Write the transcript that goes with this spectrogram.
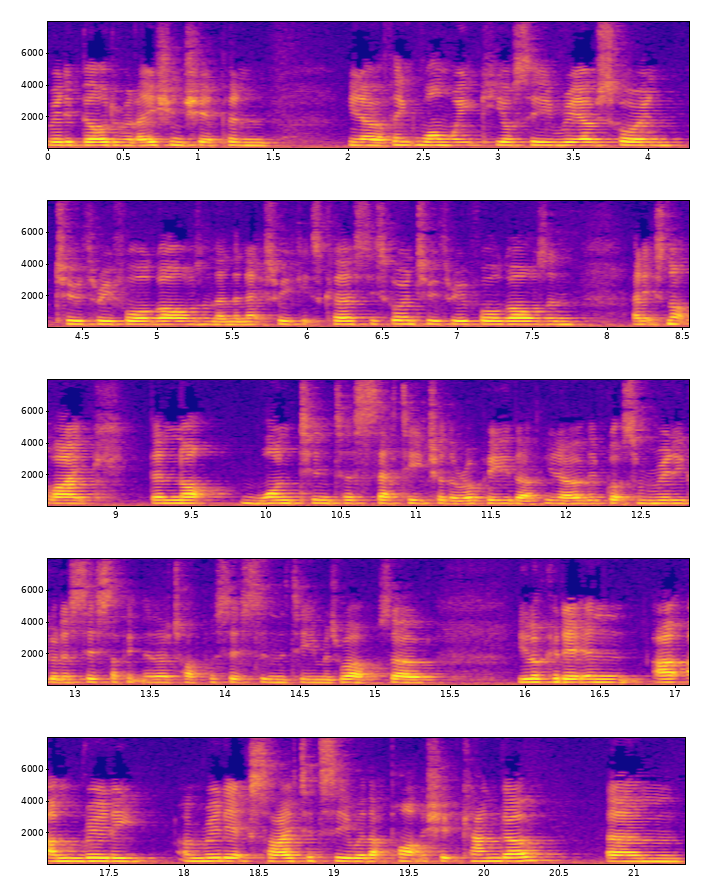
really build a relationship and you know, I think one week you'll see Rio scoring two, three, four goals, and then the next week it's Kirsty scoring two, three, four goals, and and it's not like they're not wanting to set each other up either. You know, they've got some really good assists. I think they're the top assists in the team as well. So you look at it, and I, I'm really, I'm really excited to see where that partnership can go. Um,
